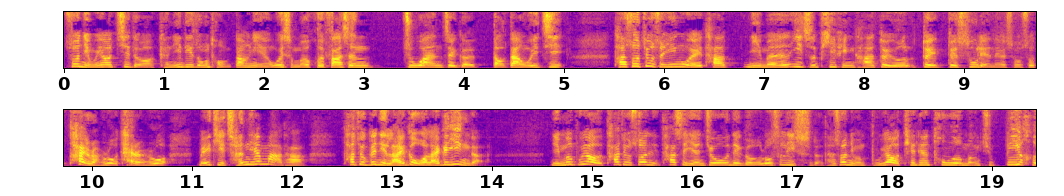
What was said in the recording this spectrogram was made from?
说你们要记得，肯尼迪总统当年为什么会发生？朱安这个导弹危机，他说就是因为他你们一直批评他对俄对对苏联那个时候说太软弱太软弱，媒体成天骂他，他就给你来个我来个硬的，你们不要他就说他是研究那个俄罗斯历史的，他说你们不要天天通俄门去逼和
